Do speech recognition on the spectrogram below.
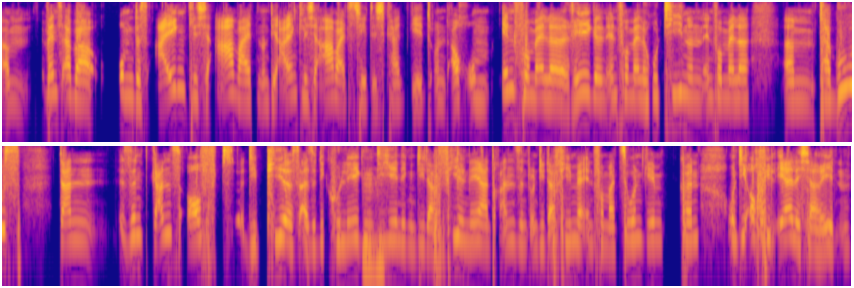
Ähm, Wenn es aber um das eigentliche Arbeiten und die eigentliche Arbeitstätigkeit geht und auch um informelle Regeln, informelle Routinen, informelle ähm, Tabus, dann sind ganz oft die Peers, also die Kollegen, mhm. diejenigen, die da viel näher dran sind und die da viel mehr Informationen geben können und die auch viel ehrlicher reden.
